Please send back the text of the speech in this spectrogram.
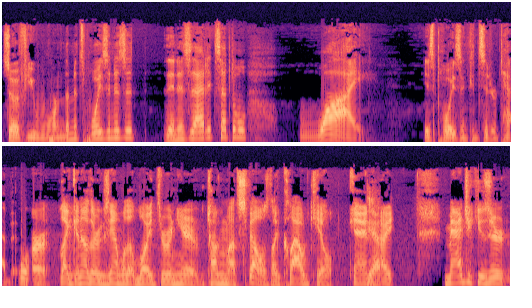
So if you warn them it's poison, is it then is that acceptable? Why is poison considered taboo? Or like another example that Lloyd threw in here, talking about spells like Cloud Kill. Can Yeah. I, magic user?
